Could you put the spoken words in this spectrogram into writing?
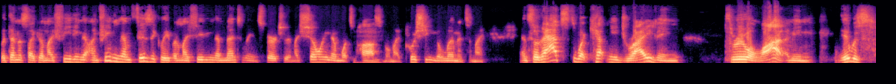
but then it's like, am I feeding them? I'm feeding them physically, but am I feeding them mentally and spiritually? Am I showing them what's mm-hmm. possible? Am I pushing the limits? Am I? And so that's what kept me driving through a lot. I mean, it was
